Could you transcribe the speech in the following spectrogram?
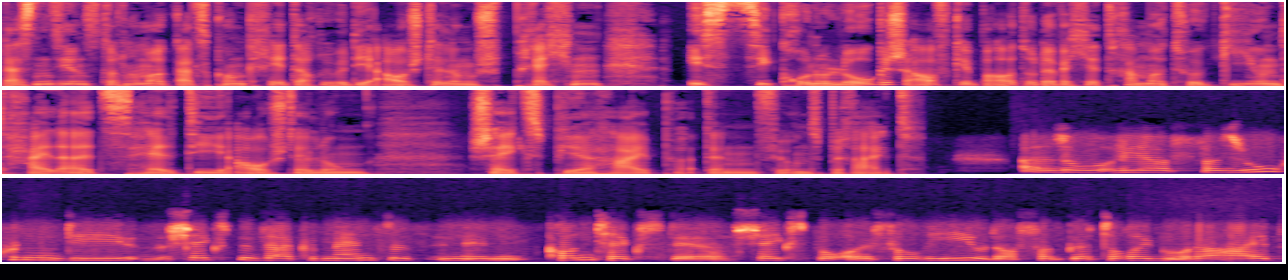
Lassen Sie uns doch noch mal ganz konkret auch über die Ausstellung sprechen. Ist sie chronologisch aufgebaut oder welche Dramaturgie und Highlights hält die Ausstellung Shakespeare Hype denn für uns bereit? Also wir versuchen die Shakespeare-Werke Menzels in den Kontext der Shakespeare-Euphorie oder Vergötterung oder Hype,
